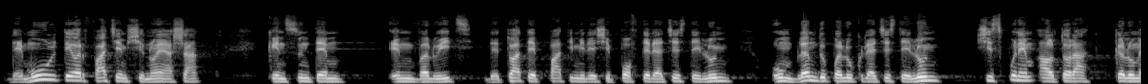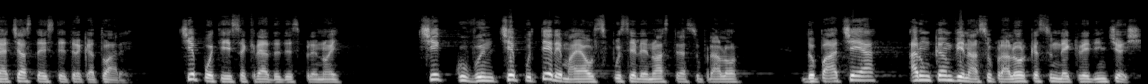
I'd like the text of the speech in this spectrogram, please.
De multe ori facem și noi așa, când suntem învăluiți de toate patimile și poftele acestei lumi, umblăm după lucrurile acestei lumi și spunem altora că lumea aceasta este trecătoare. Ce pot ei să creadă despre noi? Ce cuvânt, ce putere mai au spusele noastre asupra lor? După aceea, aruncăm vina asupra lor că sunt necredincioși.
